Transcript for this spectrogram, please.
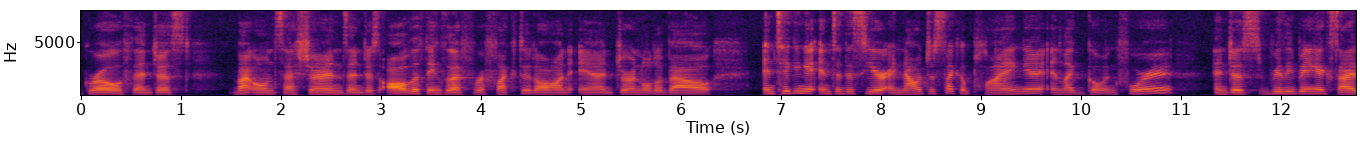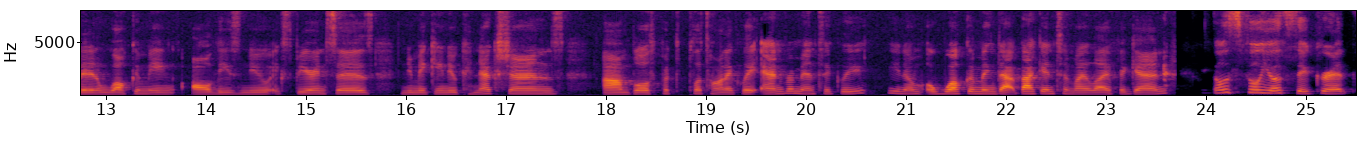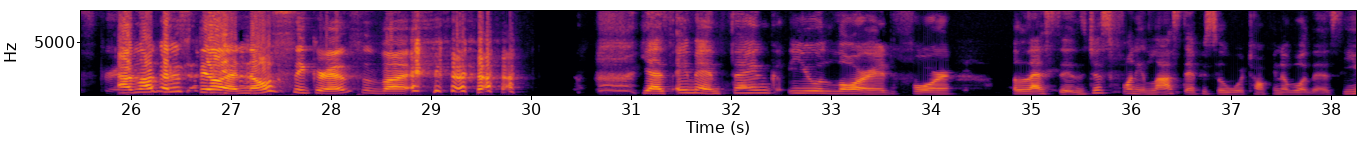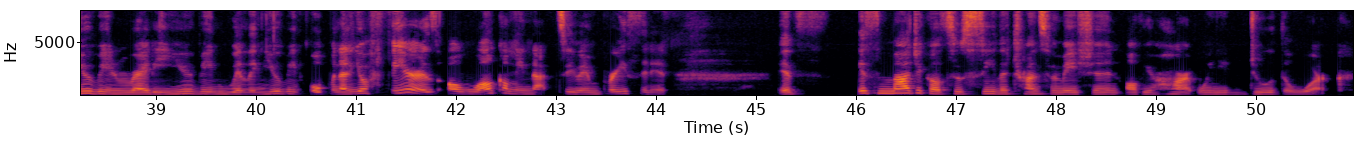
growth and just my own sessions and just all the things that I've reflected on and journaled about and taking it into this year and now just like applying it and like going for it and just really being excited and welcoming all these new experiences, new making new connections, um, both platonically and romantically. You know, welcoming that back into my life again. Don't spill your secrets. I'm not gonna spill it. No secrets, but yes, amen. Thank you, Lord, for blessings. Just funny, last episode we are talking about this. You being ready, you being willing, you being open, and your fears of welcoming that to embracing it. It's it's magical to see the transformation of your heart when you do the work.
